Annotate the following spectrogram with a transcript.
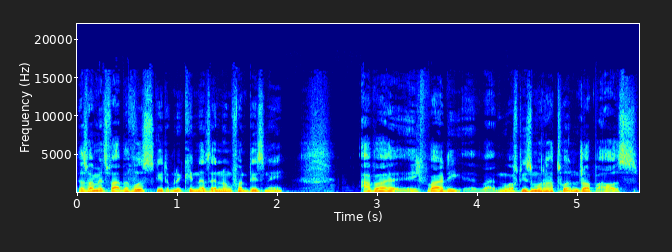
Das war mir zwar bewusst, es geht um eine Kindersendung von Disney, aber ich war, die, war nur auf diesen Moderatorenjob aus.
